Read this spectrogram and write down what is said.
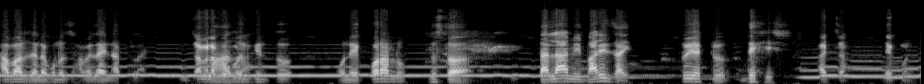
আবার যেন কোনো ঝামেলায় না ফেলায়। ঝামেলা করব মহাজন। কিন্তু অনেক করালো দোস্ত। তাহলে আমি বাড়ি যাই তুই একটু দেখিস। আচ্ছা দেখুন।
